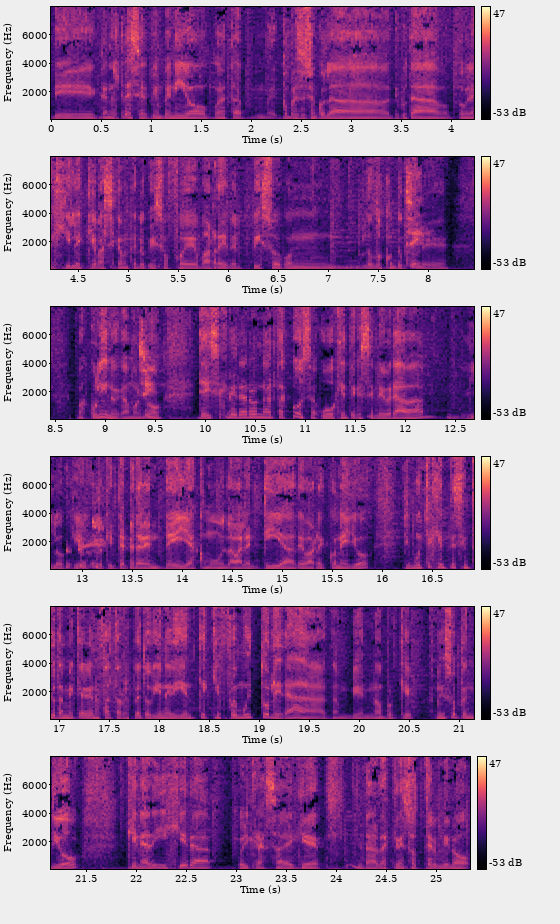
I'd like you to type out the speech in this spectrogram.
de Canal 13, bienvenido, con esta conversación con la diputada Pamela Giles, que básicamente lo que hizo fue barrer el piso con los dos conductores masculino, digamos, ¿no? Y ahí se generaron hartas cosas. Hubo gente que celebraba lo que, lo que interpretan de ellas como la valentía de barrer con ellos, y mucha gente sintió también que había una falta de respeto bien evidente que fue muy tolerada también, ¿no? Porque a mí me sorprendió que nadie dijera, oiga, ¿sabe que La verdad es que en esos términos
